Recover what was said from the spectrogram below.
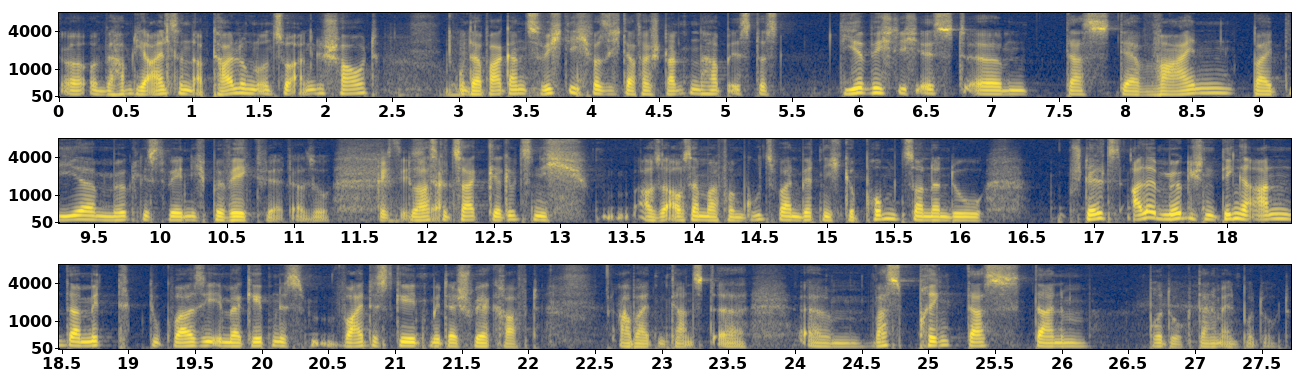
äh, und wir haben die einzelnen Abteilungen uns so angeschaut. Und da war ganz wichtig, was ich da verstanden habe, ist, dass dir wichtig ist, ähm, dass der Wein bei dir möglichst wenig bewegt wird. Also Richtig, du hast ja. gezeigt, da gibt es nicht, also außer mal vom Gutswein wird nicht gepumpt, sondern du stellst alle möglichen Dinge an, damit du quasi im Ergebnis weitestgehend mit der Schwerkraft arbeiten kannst. Äh, ähm, was bringt das deinem Produkt, deinem Endprodukt?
